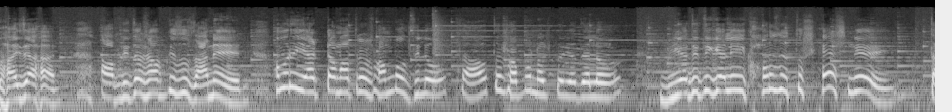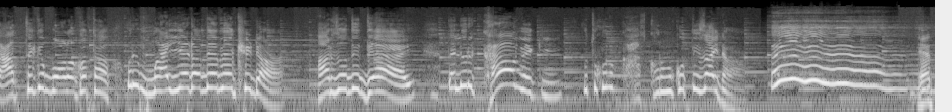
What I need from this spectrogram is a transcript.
ভাইজান আপনি তো সব কিছু জানেন। আমার ওই একটা মাত্র সম্বল ছিল তাও তো সর্বনাশ করিয়া দিল। বিয়ে দিতে গেলে খরচের তো শেষ নেই। তার থেকে বড় কথা, ওরে মাইয়েটা দেবে খিটা আর যদি দেয়, তাহলে ওরে খাবে কি? ও তো কোনো কাজকর্ম করতে যায় না। এত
